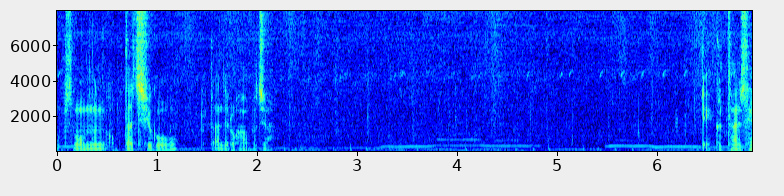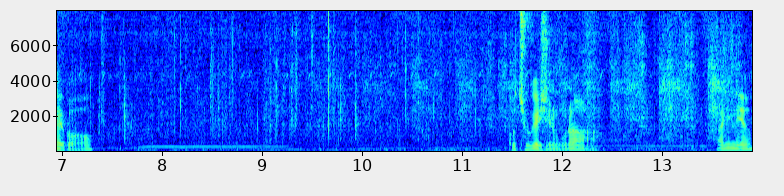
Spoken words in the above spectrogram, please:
없으면 없는 없다 치고 딴 데로 가보자. 깨끗한 새거 고치고 계시는구나. 아니네요.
